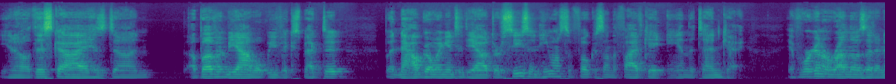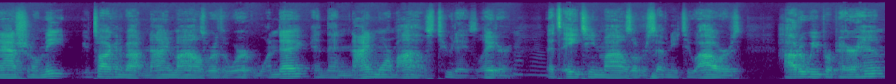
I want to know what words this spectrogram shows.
You know, this guy has done above and beyond what we've expected. But now going into the outdoor season, he wants to focus on the 5K and the 10K. If we're going to run those at a national meet, you're talking about nine miles worth of work one day and then nine more miles two days later. Mm-hmm. That's 18 miles over 72 hours. How do we prepare him?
